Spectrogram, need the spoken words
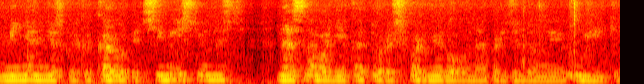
меня несколько коробит семейственность, на основании которой сформированы определенные УИКи.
